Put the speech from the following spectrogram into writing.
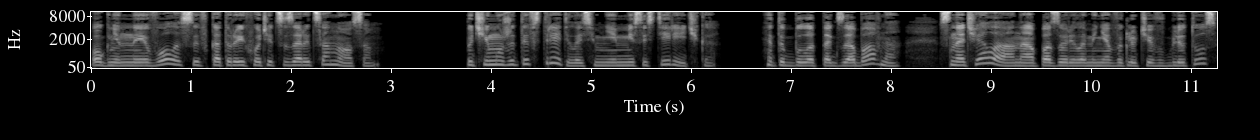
Огненные волосы, в которые хочется зарыться носом. «Почему же ты встретилась мне, мисс Истеричка?» Это было так забавно. Сначала она опозорила меня, выключив Bluetooth,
